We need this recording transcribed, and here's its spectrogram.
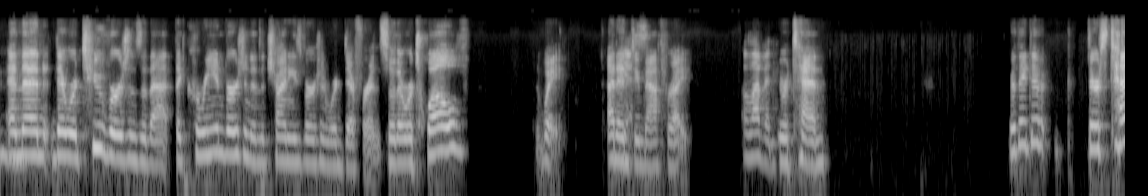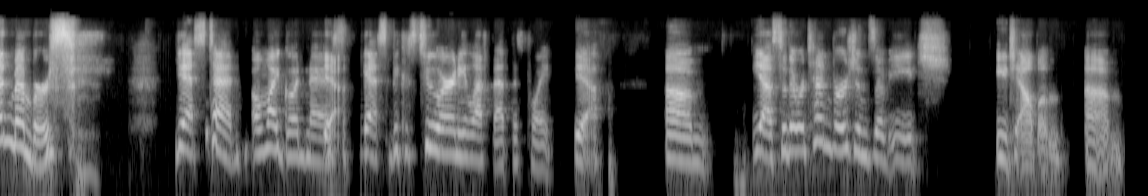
Mm-hmm. And then there were two versions of that. The Korean version and the Chinese version were different. So there were 12. Wait, I didn't yes. do math right. 11. There were 10. Were they? There's 10 members. yes, 10. Oh my goodness. Yeah. Yes, because two already left at this point. Yeah. Um yeah, so there were 10 versions of each each album. Um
